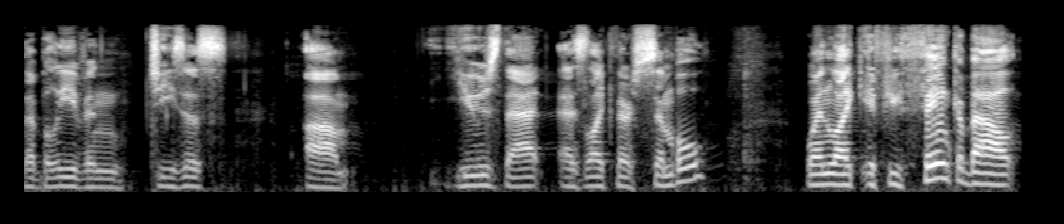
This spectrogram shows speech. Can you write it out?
that believe in Jesus um, use that as like their symbol. When like if you think about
